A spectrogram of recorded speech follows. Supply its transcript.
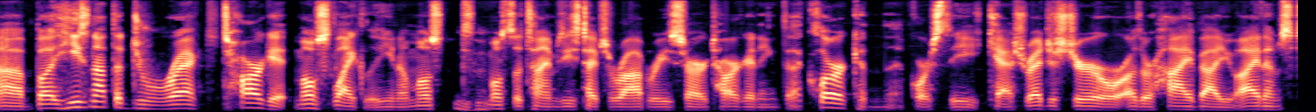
Uh, but he's not the direct target. Most likely, you know, most mm-hmm. most of the times these types of robberies are targeting the clerk and, of course, the cash register or other high value items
